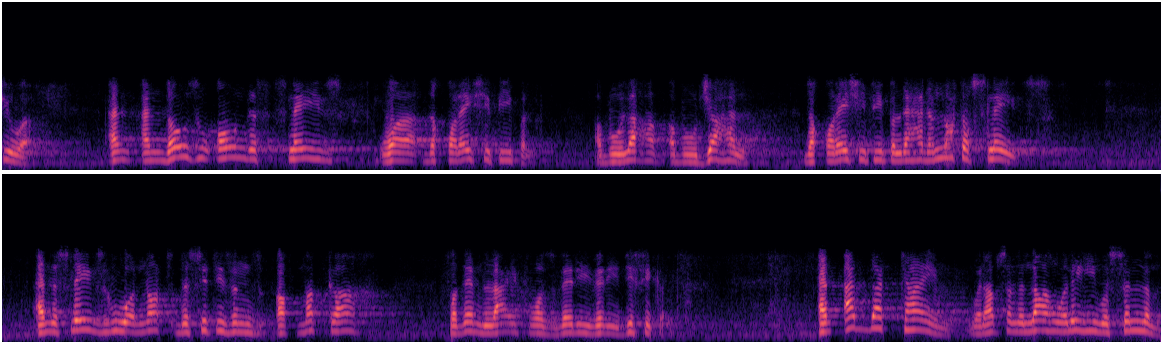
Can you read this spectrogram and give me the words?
you were. And, and those who owned the slaves were the Qurayshi people. Abu Lahab, Abu Jahl, the Qurayshi people, they had a lot of slaves. And the slaves who were not the citizens of Makkah, for them life was very, very difficult. And at that time, when Sallallahu alayhi wasallam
